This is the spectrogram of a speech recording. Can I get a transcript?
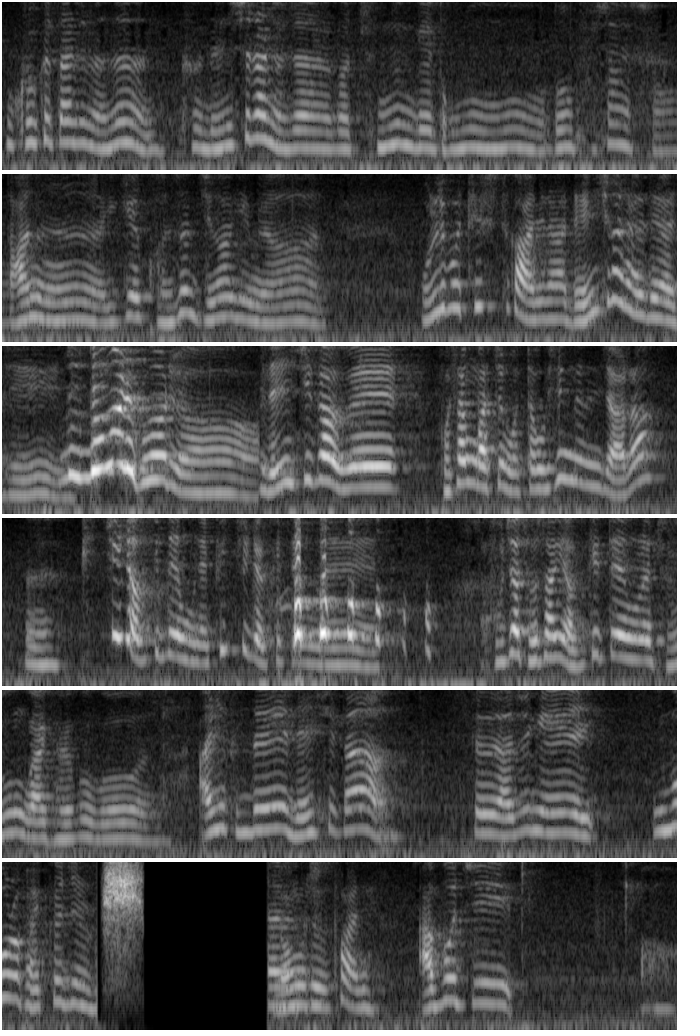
뭐 그렇게 따지면은 그 낸시란 여자가 죽는 게 너무 너무 불쌍했어. 나는 이게 권선징악이면 올리버 트위스트가 아니라 낸시가 잘 돼야지. 내, 내 말이 그 말이야. 낸시가 왜 보상받지 못하고 희생되는지 알아? 네. 핏줄이 없기 때문에 핏줄이 없기 때문에 부자 조상이 없기 때문에 죽은 거야 결국은. 아니 근데 낸시가 그 나중에 이모로 밝혀진 너무 그 슬퍼 아니? 아버지 어,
